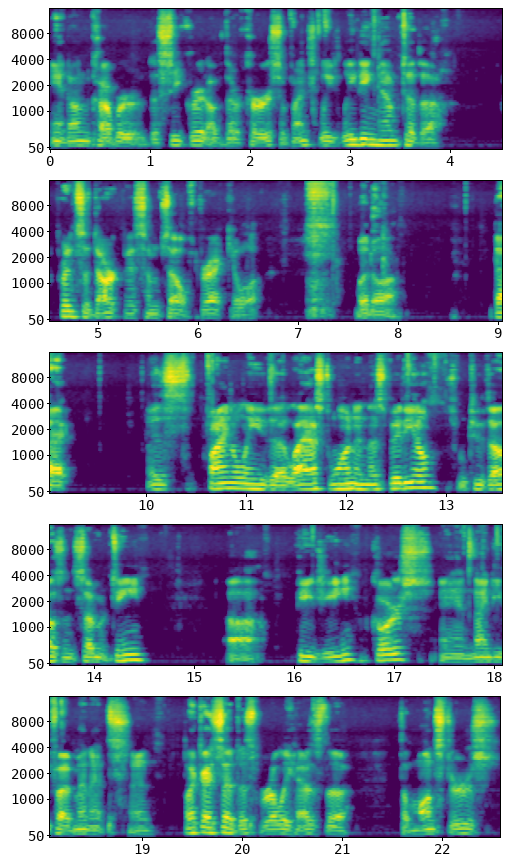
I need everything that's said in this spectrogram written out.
and uncover the secret of their curse, eventually leading them to the Prince of Darkness himself, Dracula. But uh, that is finally the last one in this video. It's from 2017. Uh, PG, of course, and 95 minutes. And like I said, this really has the the monsters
